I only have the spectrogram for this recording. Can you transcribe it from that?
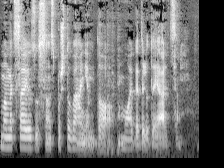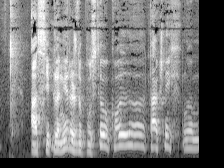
MMC-ju z vsem spoštovanjem do mojega delodajalca. A si planiraš dopuste okoli uh, takšnih um,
